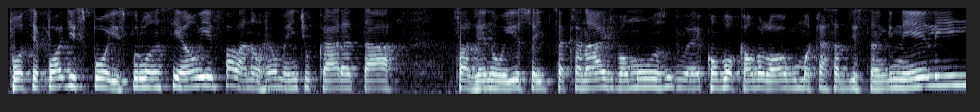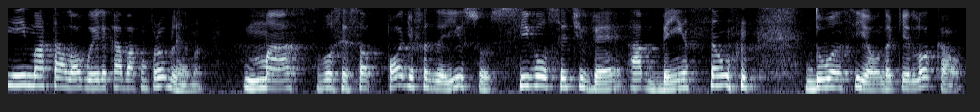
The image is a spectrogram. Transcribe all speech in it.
Você pode expor isso para o ancião e ele falar, não, realmente o cara tá fazendo isso aí de sacanagem, vamos é, convocar logo uma caçada de sangue nele e matar logo ele e acabar com o problema mas você só pode fazer isso se você tiver a benção do ancião daquele local.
